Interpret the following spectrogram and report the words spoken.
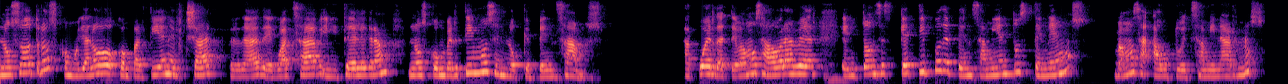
Nosotros, como ya lo compartí en el chat, ¿verdad? De WhatsApp y Telegram, nos convertimos en lo que pensamos. Acuérdate, vamos ahora a ver entonces qué tipo de pensamientos tenemos. Vamos a autoexaminarnos,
